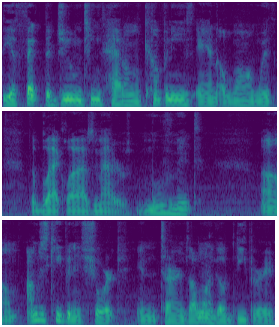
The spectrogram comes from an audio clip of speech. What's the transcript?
the effect that Juneteenth had on companies and along with the Black Lives Matter movement. Um, I'm just keeping it short in terms. I want to go deeper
